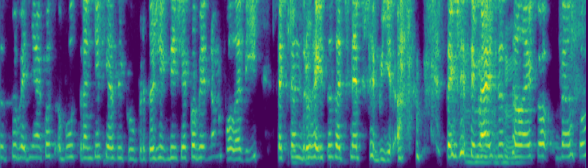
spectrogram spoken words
zodpovědně jako z obou stran těch jazyků, protože když jako v jednom poleví, tak Přesně. ten druhý to začne přebírat. takže ty mhm, máš mhm. docela jako velkou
